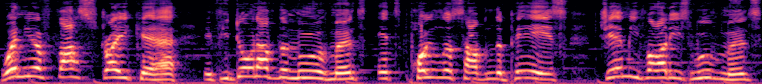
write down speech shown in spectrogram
when you're a fast striker, if you don't have the movement, it's pointless having the pace. Jamie Vardy's movement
